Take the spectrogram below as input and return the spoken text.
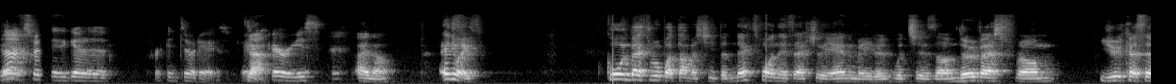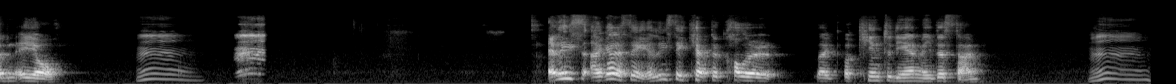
Not expecting to get a freaking Zodiac. Yeah. Aries. I know. Anyways, going back to Robot Damashii, the next one is actually animated, which is um, Nirvash from Eureka 7 AO. Mm. At least I gotta say, at least they kept the color like akin to the anime this time. Mm.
